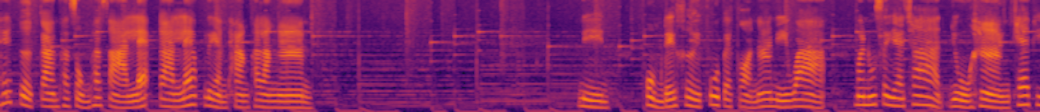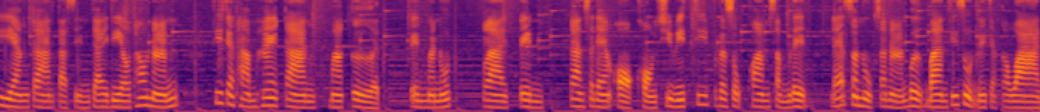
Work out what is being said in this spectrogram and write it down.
ให้เกิดการผสมผสานและการแลกเปลี่ยนทางพลังงาน นีนผมได้เคยพูดไปก่อนหน้านี้ว่า มนุษยชาติอยู่ห่างแค่เพียงการตัดสินใจเดียวเท่านั้น ที่จะทำให้การมาเกิด เป็นมนุษย์กลายเป็นการแสดงออกของชีวิตที่ประสบความสำเร็จ และสนุกสนานเบิกบานที่สุดในจักรวาล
